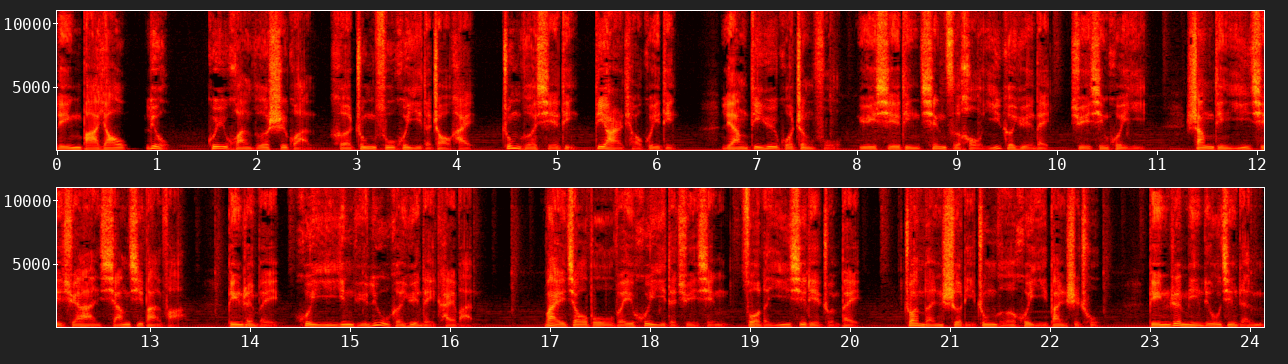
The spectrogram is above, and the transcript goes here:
零八幺六归还俄使馆和中苏会议的召开。中俄协定第二条规定，两缔约国政府于协定签字后一个月内举行会议，商定一切悬案详细办法，并认为会议应于六个月内开完。外交部为会议的举行做了一系列准备，专门设立中俄会议办事处，并任命刘敬仁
